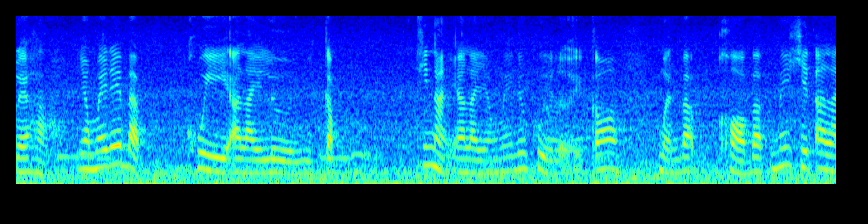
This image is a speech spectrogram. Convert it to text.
เลยค่ะ ยังไม่ได้แบบ คุยอะไรเลยกับที่ไหนอะไรยังไม่ได้คุยเลย ก็เหมือนแบบขอแบบไม่คิดอะไร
